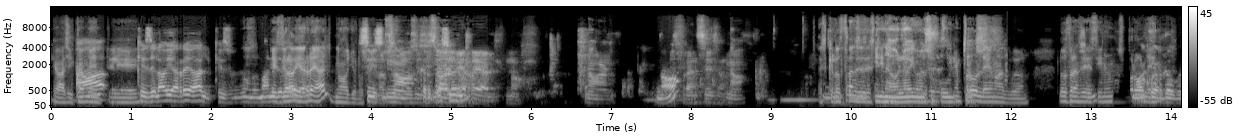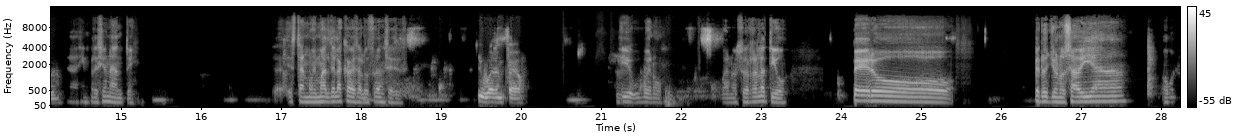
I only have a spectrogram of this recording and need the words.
que Ah, básicamente que es de la vida real, que son unos manes ¿Es de la vida real? No, yo no Sí, sé. sí, No, No, no sé creo si que es sí, la vida ¿no? real. No, No, no, no. ¿No? es francesa. no. Es que los franceses En tienen, aula los vimos franceses tienen problemas, weón. Los franceses Sí, tienen unos No problemas. acuerdo. Es impresionante. Están muy mal de la cabeza los franceses. Y huelen feo. Y bueno, bueno, eso es relativo. Pero, pero yo no sabía. bueno,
